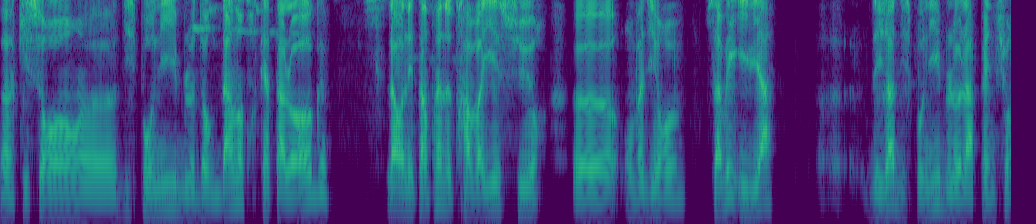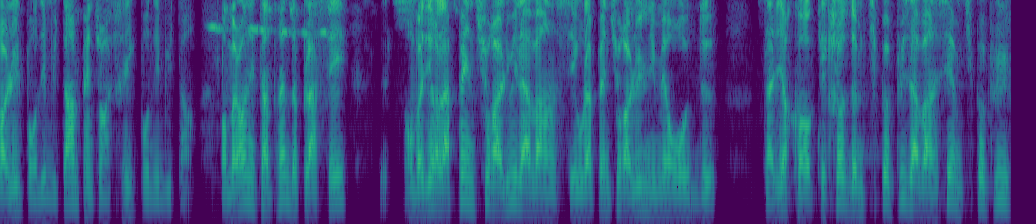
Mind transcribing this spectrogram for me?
euh, qui seront euh, disponibles donc dans notre catalogue. Là, on est en train de travailler sur, euh, on va dire, vous savez, il y a déjà disponible la peinture à l'huile pour débutants, peinture acrylique pour débutants. Bon, ben là, on est en train de placer, on va dire, la peinture à l'huile avancée ou la peinture à l'huile numéro 2. C'est-à-dire quelque chose d'un petit peu plus avancé, un petit peu plus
